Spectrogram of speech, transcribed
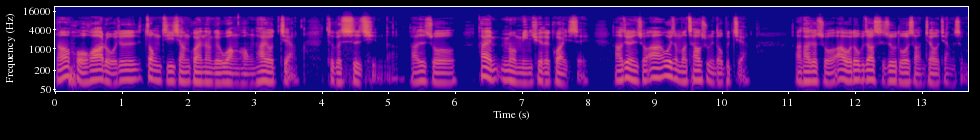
然后火花罗就是重击相关那个网红，他有讲这个事情啊，他是说。他也没有明确的怪谁，然后就有人说啊，为什么超速你都不讲？然后他就说啊，我都不知道时速多少，你叫我讲什么？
